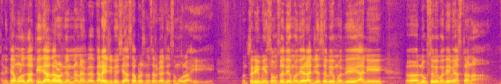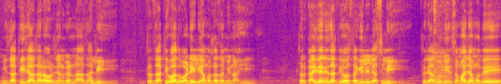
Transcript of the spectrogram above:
आणि त्यामुळं जातीच्या आधारावर जनगणना करायची कशी असा प्रश्न सरकारच्या समोर आहे. पण तरी मी संसदेमध्ये राज्यसभेमध्ये आणि लोकसभेमध्ये मी असताना मी जातीच्या आधारावर जनगणना झाली तर जातीवाद वाढेल या मताचा मी नाही. तर कायद्याने जातीव्यवस्था गेलेली असली तरी अजूनही समाजामध्ये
